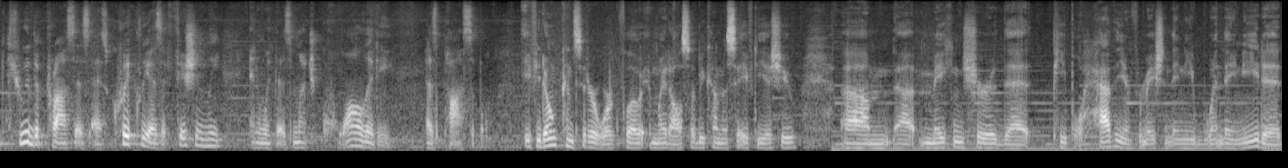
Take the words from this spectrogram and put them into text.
through the process as quickly, as efficiently, and with as much quality as possible. If you don't consider workflow, it might also become a safety issue. Um, uh, making sure that people have the information they need when they need it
